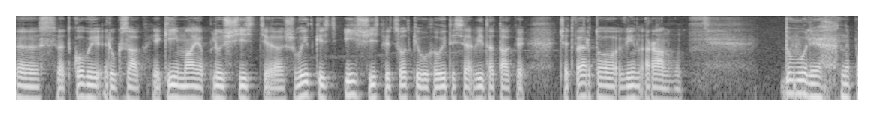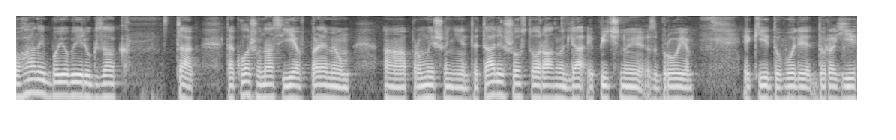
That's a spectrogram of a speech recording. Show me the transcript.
е, святковий рюкзак, який має плюс 6 е, швидкість і 6% ухилитися від атаки. Четвертого він рангу. Доволі непоганий бойовий рюкзак. Так, також у нас є в преміум а, промишені деталі 6 рангу для епічної зброї, які доволі дорогі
